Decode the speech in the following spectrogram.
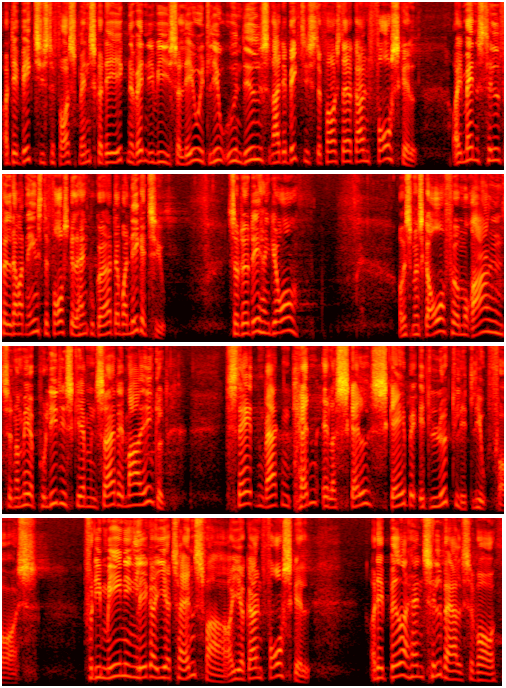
Og det vigtigste for os mennesker, det er ikke nødvendigvis at leve et liv uden lidelse. Nej, det vigtigste for os, det er at gøre en forskel. Og i mandens tilfælde, der var den eneste forskel, han kunne gøre, der var negativ. Så det var det, han gjorde. Og hvis man skal overføre moralen til noget mere politisk, jamen så er det meget enkelt. Staten hverken kan eller skal skabe et lykkeligt liv for os. Fordi meningen ligger i at tage ansvar og i at gøre en forskel. Og det er bedre at have en tilværelse, hvor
